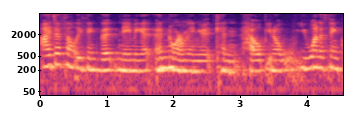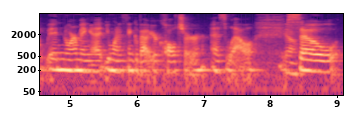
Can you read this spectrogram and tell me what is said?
I definitely think that naming it and norming it can help. You know, you want to think in norming it, you want to think about your culture as well. Yeah. So,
